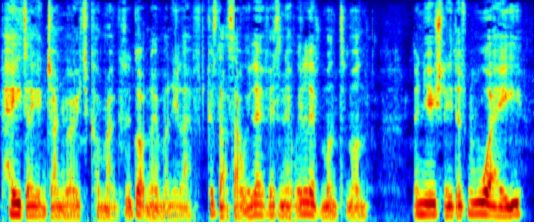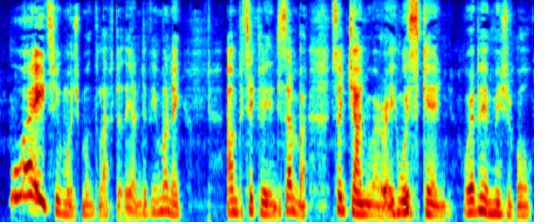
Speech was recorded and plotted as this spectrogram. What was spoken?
payday in January to come round because we've got no money left because that's how we live, isn't it? We live month to month, and usually there's way, way too much month left at the end of your money, and particularly in December. So January, we're skin, we're a bit miserable.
